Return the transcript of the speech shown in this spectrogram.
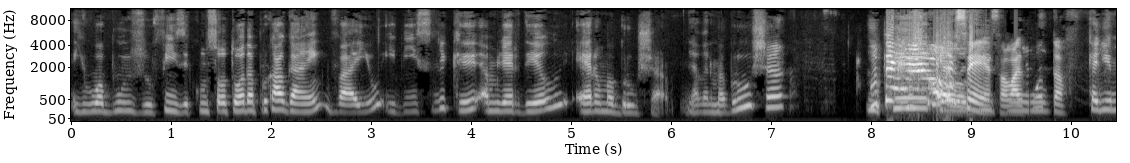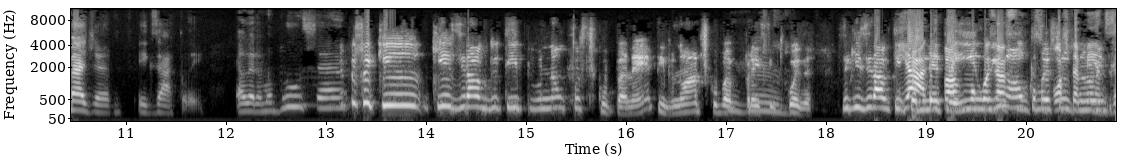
e o abuso físico começou toda porque alguém veio e disse-lhe que a mulher dele era uma bruxa. Ela era uma bruxa. What the que hell? ela, Essa é essa, tipo, like, what the. Can you imagine? Exactly. Ela era uma bruxa. Eu pensei que, que ia dizer algo do tipo, não que fosse desculpa, né? Tipo, não há desculpa para esse tipo de coisas. Pensei que ia dizer algo tipo, Yeah, a mulher tipo, alguma coisa não, assim que supostamente-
